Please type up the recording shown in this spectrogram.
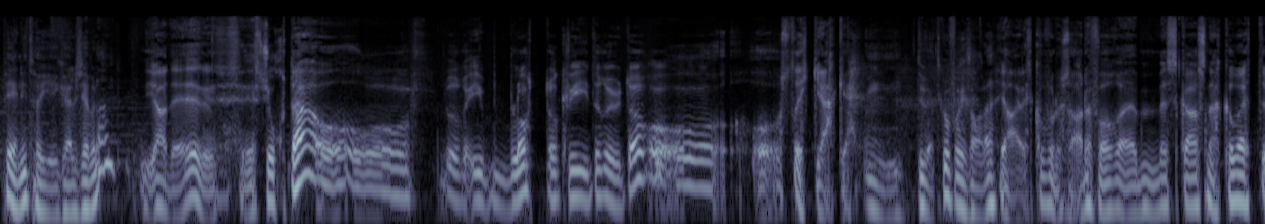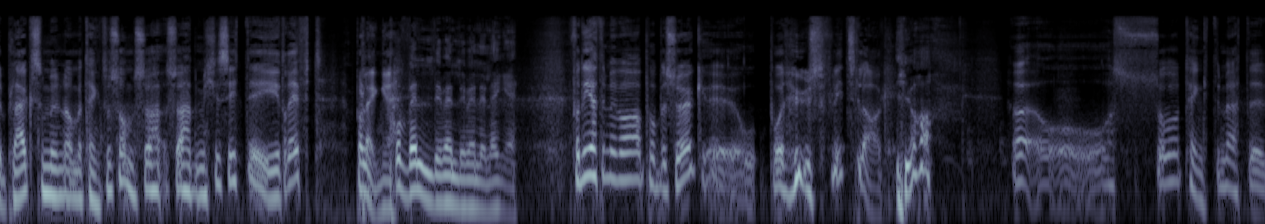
Pen i tøyet i kveld, Skjæveland. Ja, det er skjorte og, og i blått og hvite ruter og, og, og strikkejakke. Mm, du vet hvorfor jeg sa det? Ja, jeg vet hvorfor du sa det, for eh, vi skal snakke om et plagg som når vi tenkte oss om, så, så hadde vi ikke sett det i drift på lenge. På veldig, veldig, veldig lenge. Fordi at vi var på besøk eh, på et husflidslag. Ja. Og, så tenkte vi at eh,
